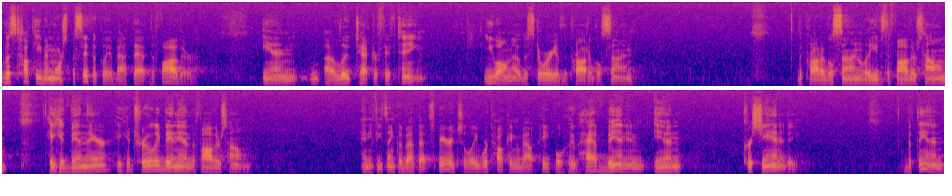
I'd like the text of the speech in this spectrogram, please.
let's talk even more specifically about that. The Father in uh, Luke chapter 15. You all know the story of the prodigal son. The prodigal son leaves the father's home. He had been there, he had truly been in the father's home. And if you think about that spiritually, we're talking about people who have been in, in Christianity. But then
